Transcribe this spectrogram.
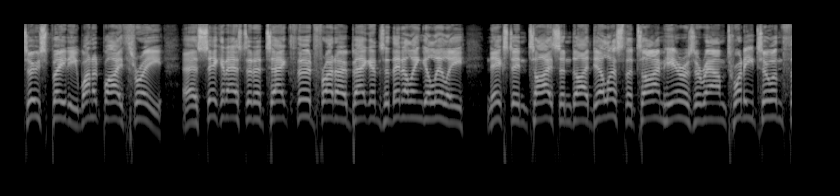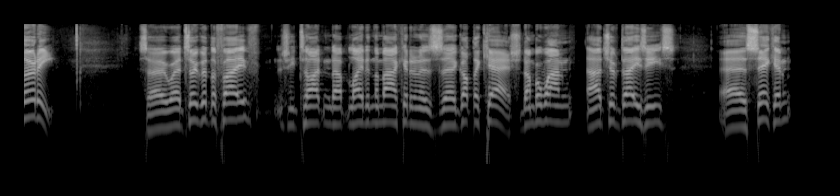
too speedy. Won it by three. Uh, second, Aston Attack. Third, Frodo Baggins, and then Alinga Lily. Next, Entice and Didellis. The time here is around 22 and 30. So, uh, too good the fave. She tightened up late in the market and has uh, got the cash. Number one, Arch of Daisies. Uh, second,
